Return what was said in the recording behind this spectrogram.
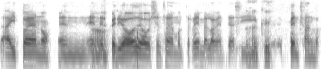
ahí todavía no. En, en Ah, el periodo de Oceanside de Monterrey me lo aventé así eh, pensando.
